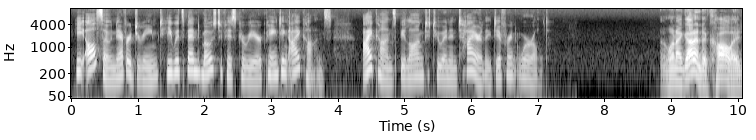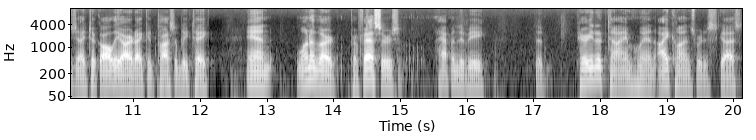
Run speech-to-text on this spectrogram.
He also never dreamed he would spend most of his career painting icons. Icons belonged to an entirely different world. when I got into college, I took all the art I could possibly take, and one of our professors happened to be the period of time when icons were discussed.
